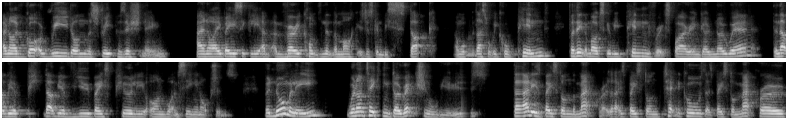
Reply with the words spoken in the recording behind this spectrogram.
and I've got a read on the street positioning, and I basically am, am very confident the market is just going to be stuck, and what, that's what we call pinned. If I think the market's going to be pinned for expiry and go nowhere, then that would be a that would be a view based purely on what I'm seeing in options. But normally, when I'm taking directional views, that is based on the macro. That is based on technicals. That's based on macro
